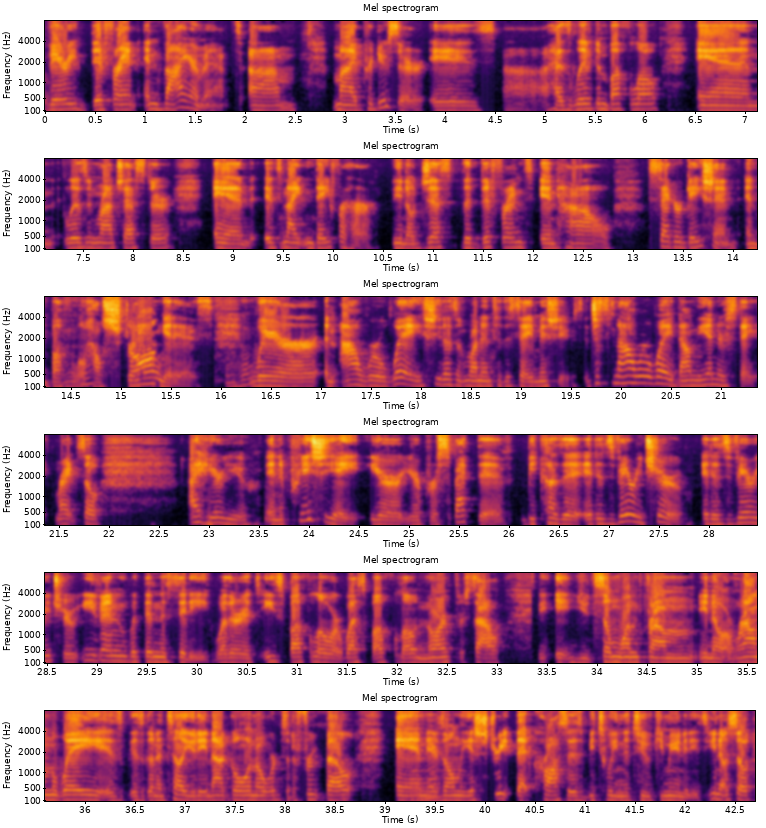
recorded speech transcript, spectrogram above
very different environment. Um, my producer is uh, has lived in Buffalo and lives in Rochester, and it's night and day for her. You know, just the difference in how segregation in Buffalo, hmm how strong it is. hmm Where an hour away, she doesn't run into the same issues. Just an hour away down the interstate, right? So I hear you and appreciate your your perspective because it, it is very true. It is very true, even within the city, whether it's East Buffalo or West Buffalo, North or South. It, you, someone from you know around the way is is going to tell you they're not going over to the fruit belt, and hmm there's only a street that crosses between the two communities. You know, so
